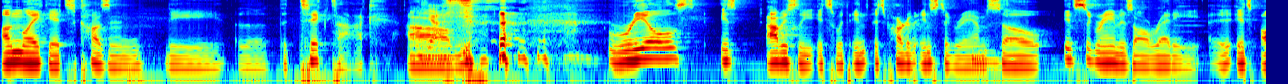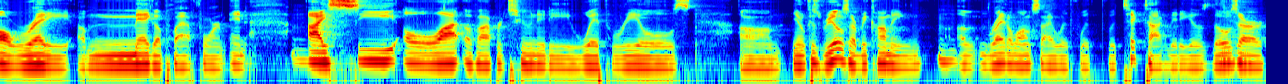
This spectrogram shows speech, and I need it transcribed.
unlike its cousin, the the, the TikTok. Um, Yes. Reels is obviously it's within it's part of Instagram. Mm-hmm. So Instagram is already it's already a mega platform and Mm-hmm. I see a lot of opportunity with Reels. Um, you know, because Reels are becoming Mm-hmm. uh, right alongside with, with with TikTok videos. Those are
